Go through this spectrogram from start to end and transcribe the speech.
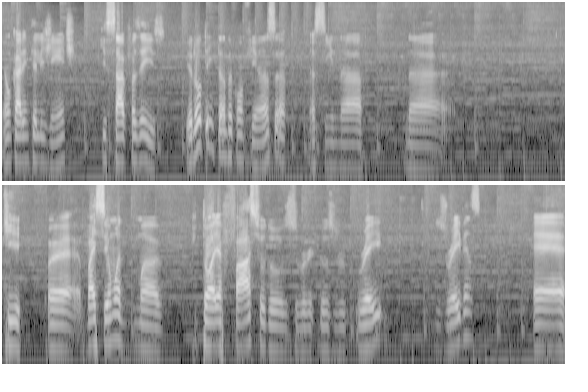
é um cara inteligente que sabe fazer isso. Eu não tenho tanta confiança assim na, na que é, vai ser uma, uma vitória fácil dos, dos, Ray, dos Ravens. É,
